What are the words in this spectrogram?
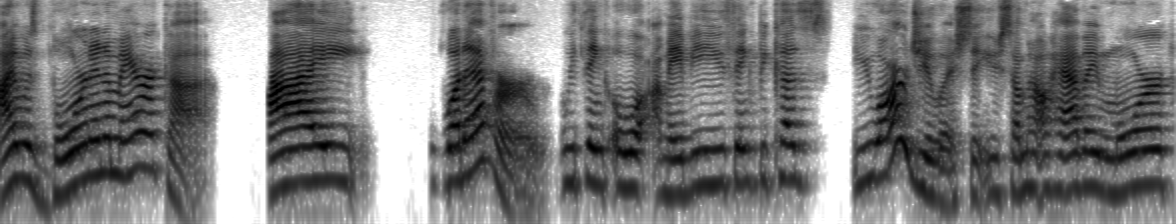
I was born in America. I, whatever. We think, oh, maybe you think because you are Jewish that you somehow have a more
